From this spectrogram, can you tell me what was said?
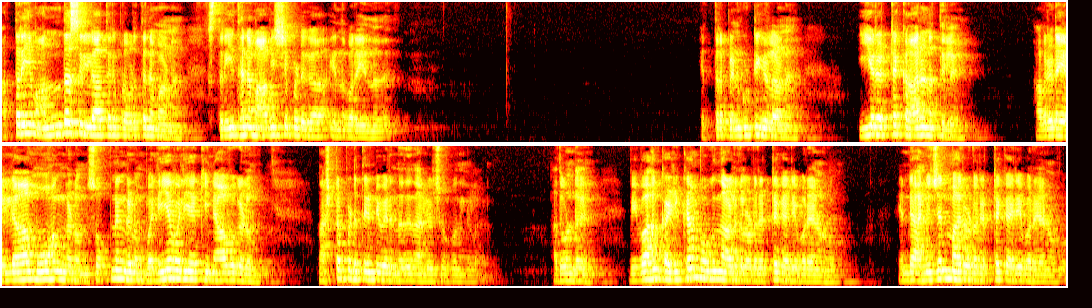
അത്രയും അന്തസ്സില്ലാത്തൊരു പ്രവർത്തനമാണ് സ്ത്രീധനം ആവശ്യപ്പെടുക എന്ന് പറയുന്നത്. എത്ര പെൺകുട്ടികളാണ് ഈ ഒരൊറ്റ കാരണത്തിൽ അവരുടെ എല്ലാ മോഹങ്ങളും സ്വപ്നങ്ങളും വലിയ വലിയ കിനാവുകളും നഷ്ടപ്പെടുത്തേണ്ടി വരുന്നത് എന്നാലോചിച്ച് നോക്കൂ നിങ്ങൾ. അതുകൊണ്ട് വിവാഹം കഴിക്കാൻ പോകുന്ന ആളുകളോട് ഒരൊറ്റ കാര്യം പറയാനുള്ളൂ. എന്റെ അനുജന്മാരോട് ഒരൊറ്റ കാര്യം പറയാനുള്ളൂ.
